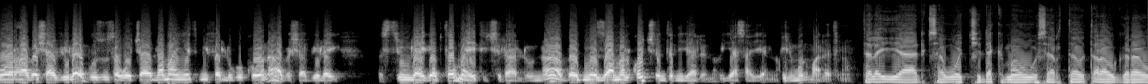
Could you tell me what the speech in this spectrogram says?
more ሀበሻ ቪው ላይ ብዙ ሰዎች አሁን ለማግኘት የሚፈልጉ ከሆነ ሀበሻ ቪው ላይ stream ላይ ገብተው ማየት ይችላሉ እና በነዛ መልኮች እንትን እያለ ነው እያሳየን ነው ፊልሙን ማለት ነው። በተለይ ሰዎች ደክመው ሰርተው ጥረው ግረው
